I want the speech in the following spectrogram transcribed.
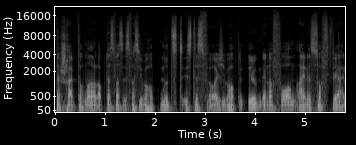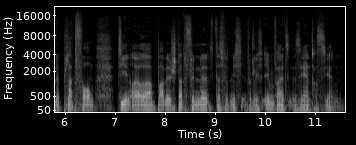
Da schreibt doch mal, ob das was ist, was ihr überhaupt nutzt. Ist das für euch überhaupt in irgendeiner Form eine Software, eine Plattform, die in eurer Bubble stattfindet? Das würde mich wirklich ebenfalls sehr interessieren.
